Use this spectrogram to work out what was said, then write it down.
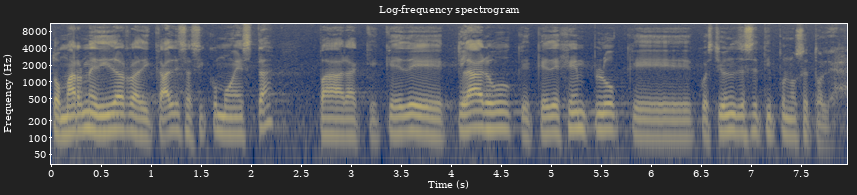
tomar medidas radicales así como esta para que quede claro, que quede ejemplo que cuestiones de ese tipo no se toleran.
